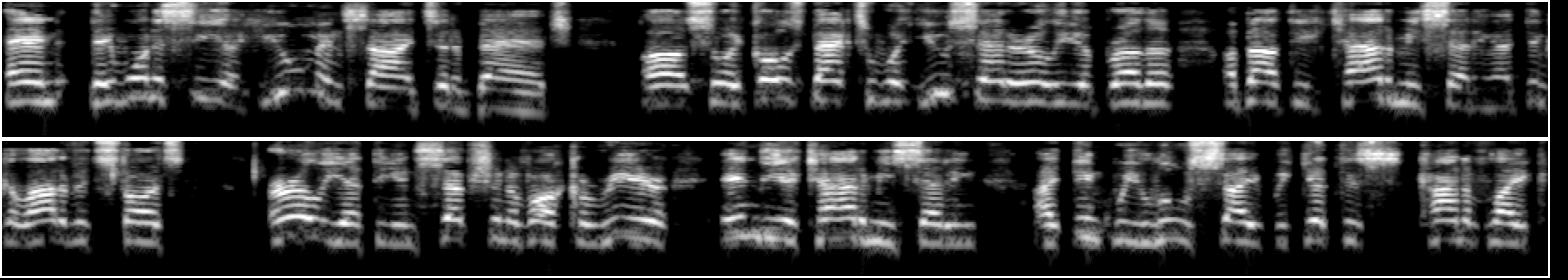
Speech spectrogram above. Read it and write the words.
and they want to see a human side to the badge. Uh, so it goes back to what you said earlier, brother, about the academy setting. I think a lot of it starts early at the inception of our career in the academy setting, I think we lose sight. We get this kind of like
